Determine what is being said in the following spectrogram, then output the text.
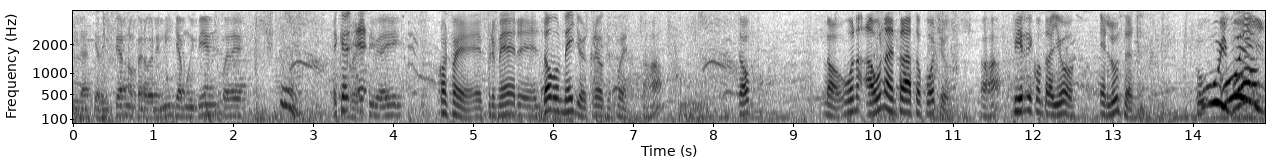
Tira hacia el infierno, pero Greninja muy bien. Puede. Es que. eh, Recibe ahí. ¿Cuál fue? El primer. El Double Major creo que fue. Ajá. Top. No, una, a una entrada top 8. Ajá. Pirri contra yo. En Losers. Uy, Uy.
